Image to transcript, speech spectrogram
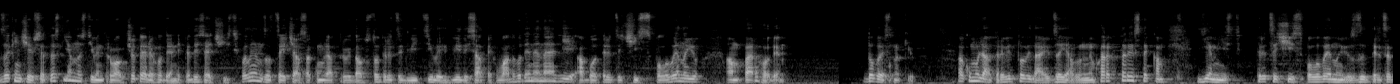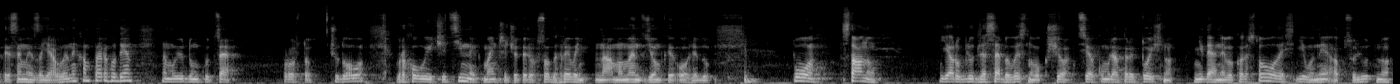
Закінчився тест ємності, він тривав 4 години 56 хвилин. За цей час акумулятор віддав 132,2 Вт годин енергії або 36,5 Ампер годин. До висновків. Акумулятори відповідають заявленим характеристикам. Ємність 36,5 з 37 заявлених Ампер годин. На мою думку, це просто чудово, враховуючи цінник менше 400 гривень на момент зйомки огляду. По стану я роблю для себе висновок, що ці акумулятори точно ніде не використовувались і вони абсолютно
